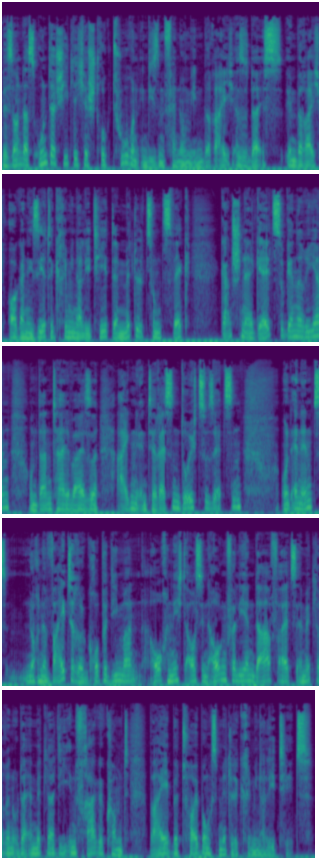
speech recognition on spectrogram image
besonders unterschiedliche Strukturen in diesem Phänomenbereich. Also da ist im Bereich organisierte Kriminalität der Mittel zum Zweck, ganz schnell Geld zu generieren, um dann teilweise eigene Interessen durchzusetzen. Und er nennt noch eine weitere Gruppe, die man auch nicht aus den Augen verlieren darf als Ermittlerin oder Ermittler, die in Frage kommt bei Betäubungsmittelkriminalität.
